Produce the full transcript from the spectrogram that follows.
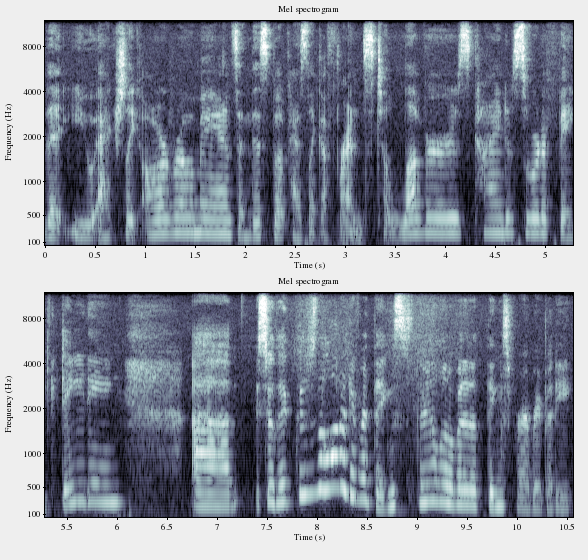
that you actually are romance. And this book has like a friends to lovers kind of sort of fake dating. Um, so there's a lot of different things. There's a little bit of things for everybody.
